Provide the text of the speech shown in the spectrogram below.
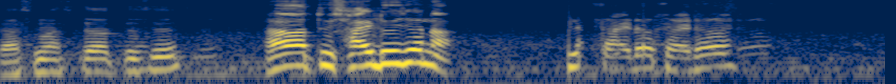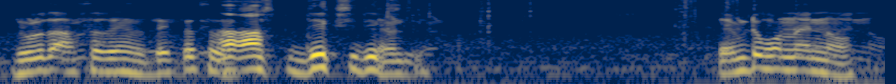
রাস মারতে আসতেছে হ্যাঁ তুই সাইড হয়ে যা না সাইড হয়ে সাইড হয়ে জোরে আসতে দেখতেছ দেখছি দেখছি এম249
